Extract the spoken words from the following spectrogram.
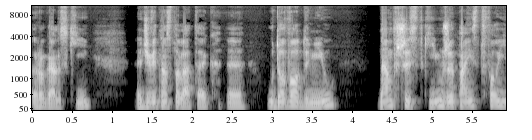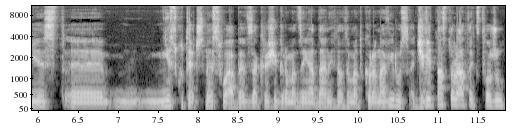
Rogalski, dziewiętnastolatek, udowodnił, nam wszystkim, że państwo jest e, nieskuteczne, słabe w zakresie gromadzenia danych na temat koronawirusa. Dziewiętnastolatek stworzył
